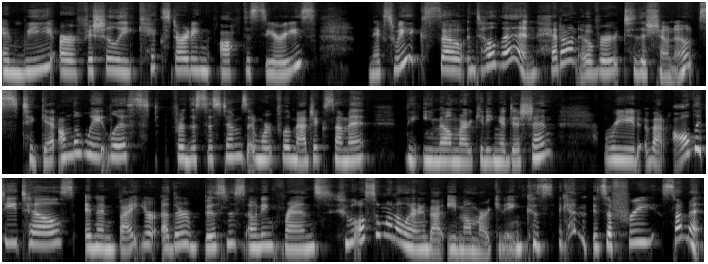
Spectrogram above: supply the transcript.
And we are officially kickstarting off the series next week. So until then, head on over to the show notes to get on the wait list for the Systems and Workflow Magic Summit, the email marketing edition. Read about all the details and invite your other business owning friends who also want to learn about email marketing because, again, it's a free summit.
